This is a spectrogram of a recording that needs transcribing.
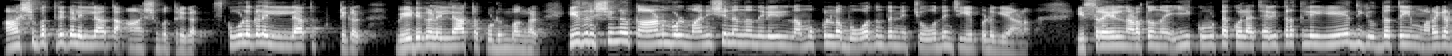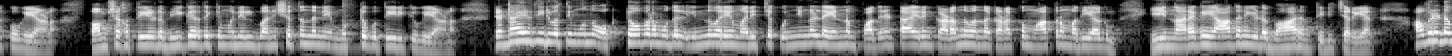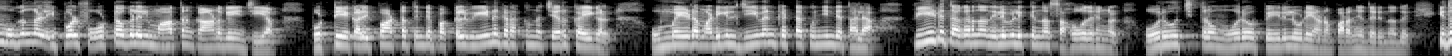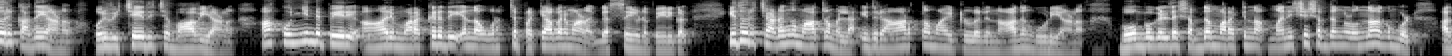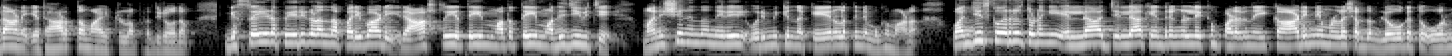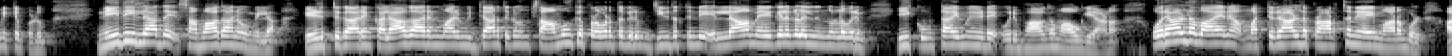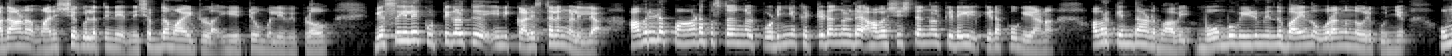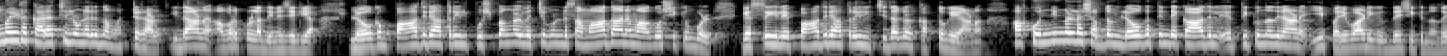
ആശുപത്രികളില്ലാത്ത ആശുപത്രികൾ സ്കൂളുകളിലില്ലാത്ത കുട്ടികൾ വീടുകളില്ലാത്ത കുടുംബങ്ങൾ. ഈ ദൃശ്യങ്ങൾ കാണുമ്പോൾ മനുഷ്യൻ എന്ന നിലയിൽ നമുക്കുള്ള ബോധം തന്നെ ചോദ്യം ചെയ്യപ്പെടുകയാണ്. ഇസ്രയേൽ നടത്തുന്ന ഈ കൂട്ടക്കൊല ചരിത്രത്തിലെ ഏത് യുദ്ധത്തെയും മറികടക്കുകയാണ്. വംശഹത്യയുടെ ഭീകരതയ്ക്ക് മുന്നിൽ മനുഷ്യത്വം തന്നെ മുട്ടുകുത്തിയിരിക്കുകയാണ്. രണ്ടായിരത്തി ഇരുപത്തി മൂന്ന് ഒക്ടോബർ മുതൽ ഇന്നുവരെ മരിച്ച കുഞ്ഞുങ്ങളുടെ എണ്ണം പതിനെട്ടായിരം കടന്നുവെന്ന കണക്ക് മാത്രം മതിയാകും ഈ നരകയാതനയുടെ ഭാരം തിരിച്ചറിയാൻ. അവരുടെ മുഖങ്ങൾ ഇപ്പോൾ ഫോട്ടോകളിൽ മാത്രം കാണുകയും ചെയ്യാം. പൊട്ടിയ കളിപ്പാട്ടത്തിന്റെ പക്കൽ വീണ് കിടക്കുന്ന ചെറുകൈകൾ ഉമ്മയുടെ മടിയിൽ ജീവൻ കെട്ട കുഞ്ഞിന്റെ തല വീട് തകർന്ന നിലവിളിക്കുന്ന സഹോദരങ്ങൾ ഓരോ ചിത്രവും ഓരോ പേരിലൂടെയാണ് പറഞ്ഞു തരുന്നത്. ഇതൊരു കഥയാണ് ഒരു വിച്ഛേദിച്ച ഭാവിയാണ്. ആ കുഞ്ഞിന്റെ പേര് ആരും മറക്കരുത് എന്ന ഉറച്ച പ്രഖ്യാപനമാണ് ഗസ്സയുടെ പേരുകൾ. ഇതൊരു ചടങ്ങ് മാത്രമല്ല ഇതൊരു ആർത്തമായിട്ടുള്ളൊരു നാദം കൂടിയാണ്. ബോംബുകളുടെ ശബ്ദം മറയ്ക്കുന്ന മനുഷ്യ ശബ്ദങ്ങൾ ഒന്നാകുമ്പോൾ അതാണ് യഥാർത്ഥമായിട്ടുള്ള പ്രതിരോധം. ഗസ്സയുടെ പേരുകൾ എന്ന പരിപാടി രാഷ്ട്രീയത്തെയും മതത്തെയും അതിജീവിച്ച് മനുഷ്യൻ എന്ന നിലയിൽ ഒരുമിക്കുന്ന കേരളത്തിന്റെ മുഖമാണ്. വഞ്ചി സ്ക്വയറിൽ തുടങ്ങി എല്ലാ ജില്ലാ കേന്ദ്രങ്ങളിലേക്കും പടരുന്ന ഈ കാഠിന്യമുള്ള ശബ്ദം ലോകത്ത് ഓർമ്മിക്കപ്പെടും. നീതിയില്ലാതെ സമാധാനവുമില്ല. എഴുത്തുകാരും കലാകാരന്മാരും വിദ്യാർത്ഥികളും സാമൂഹിക പ്രവർത്തകരും ജീവിതത്തിന്റെ എല്ലാ മേഖലകളിൽ നിന്നുള്ളവരും ഈ കൂട്ടായ്മയുടെ ഒരു ഭാഗമാവുകയാണ്. ഒരാളുടെ വായന മറ്റൊരാളുടെ പ്രാർത്ഥനയായി മാറുമ്പോൾ അതാണ് മനുഷ്യകുലത്തിന്റെ നിശബ്ദമായിട്ടുള്ള ഏറ്റവും വലിയ വിപ്ലവം. ഗസയിലെ കുട്ടികൾക്ക് ഇനി കളിസ്ഥലങ്ങളില്ല. അവരുടെ പാഠപുസ്തകങ്ങൾ പൊടിഞ്ഞ കെട്ടിടങ്ങളുടെ അവശിഷ്ടങ്ങൾക്കിടയിൽ കിടക്കുകയാണ്. അവർക്കെന്താണ് ഭാവി? ബോംബ് വീഴുമെന്ന് ഭയന്ന് ഉറങ്ങുന്ന ഒരു കുഞ്ഞ്. ഉമ്മയുടെ കരച്ചിലുണരുന്ന മറ്റൊരാൾ. ഇതാണ് അവർക്കുള്ള ദിനചര്യ. ലോകം പാതിരാത്രിയിൽ പുഷ്പങ്ങൾ വെച്ചുകൊണ്ട് സമാധാനം ആഘോഷിക്കുമ്പോൾ ഗസയിലെ പാതിരാത്രിയിൽ ചിതകൾ കത്തുകയാണ്. ആ കുഞ്ഞുങ്ങളുടെ ശബ്ദം ലോകത്തിന്റെ കാതിൽ എത്തിക്കുന്നതിനാണ് ഈ പരിപാടി ഉദ്ദേശിക്കുന്നത്.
